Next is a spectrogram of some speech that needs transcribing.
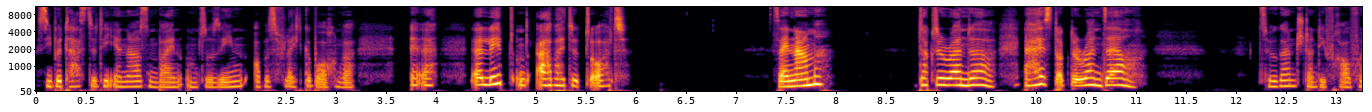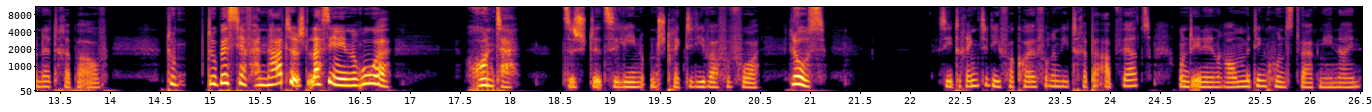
Sie betastete ihr Nasenbein, um zu sehen, ob es vielleicht gebrochen war. Er, er lebt und arbeitet dort. Sein Name? Dr. Randall. Er heißt Dr. Randall. Zögernd stand die Frau von der Treppe auf. Du, du bist ja fanatisch, lass ihn in Ruhe. Runter, zischte Celine und streckte die Waffe vor. Los! Sie drängte die Verkäuferin die Treppe abwärts und in den Raum mit den Kunstwerken hinein.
